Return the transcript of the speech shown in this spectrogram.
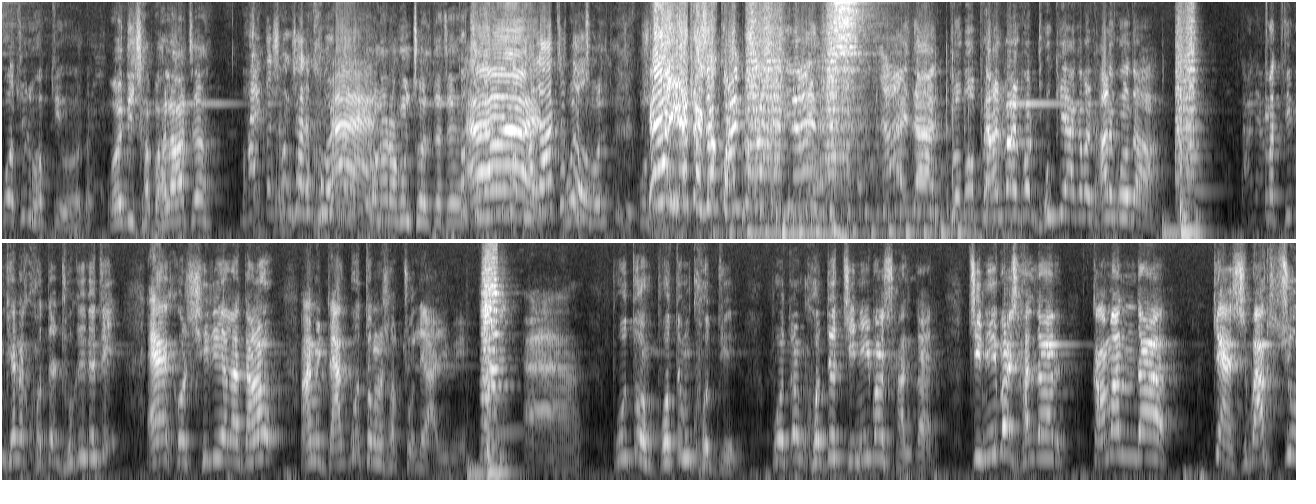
প্রচুর ভক্তি ওর। ওই দি সব ভালো আছে? ভাই তো সংসারের খবর হ্যাঁ। কোন রকম চলতেছে? তোর ভালো আছে তো? এই এটা সব গল্প করতেছি না। এই দেখ তোকে প্যান্ট প্যান্ট করে ঢুকিয়ে একেবারে ঘাড় খোদা। তাহলে আমার তিনখানা খদ্দের ঢুকে গেছে। এক ওর সিরিয়ালে দাঁড়াও আমি ডাকবো তোমরা সব চলে আসবে। প্রথম প্রথম খদ্দের। প্রথম খদ্দের চিনি বা সালদার। চিনি বা সালদার কামান্দা ক্যাশ বাক্সু।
